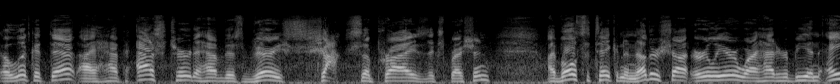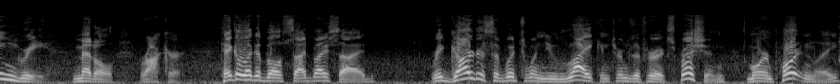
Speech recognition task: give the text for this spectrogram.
a look at that. I have asked her to have this very shocked, surprised expression. I've also taken another shot earlier where I had her be an angry metal rocker. Take a look at both side by side. Regardless of which one you like in terms of her expression, more importantly,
